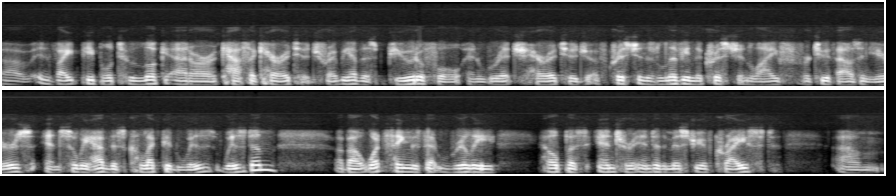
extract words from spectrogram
uh, invite people to look at our Catholic heritage, right? We have this beautiful and rich heritage of Christians living the Christian life for 2,000 years. And so we have this collected wis- wisdom about what things that really help us enter into the mystery of Christ. Um,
